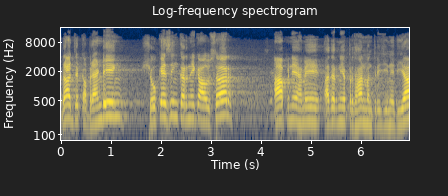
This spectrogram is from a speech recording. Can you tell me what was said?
राज्य का ब्रांडिंग शोकेसिंग करने का अवसर आपने हमें आदरणीय प्रधानमंत्री जी ने दिया।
